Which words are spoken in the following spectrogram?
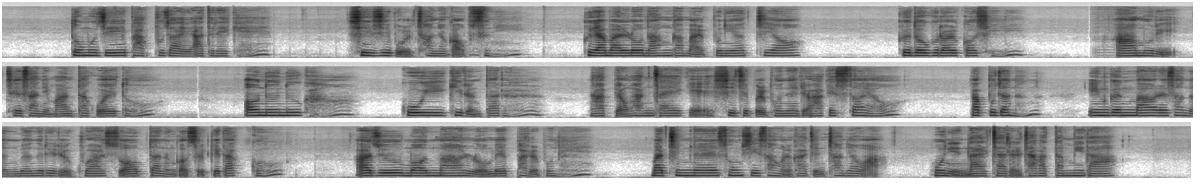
도무지 박 부자의 아들에게 시집올 처녀가 없으니 그야말로 난감할 뿐이었지요. 그도 그럴 것이 아무리 재산이 많다고 해도 어느 누가 고이 기른 딸을 나병 환자에게 시집을 보내려 하겠어요. 박 부자는 인근 마을에서는 며느리를 구할 수 없다는 것을 깨닫고 아주 먼 마을로 매파를 보내 마침내 송시성을 가진 처녀와 혼인 날짜를 잡았답니다.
